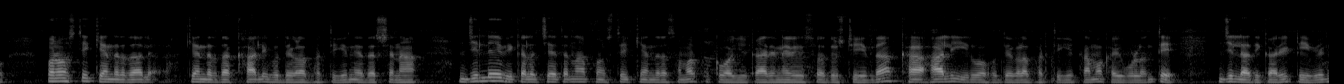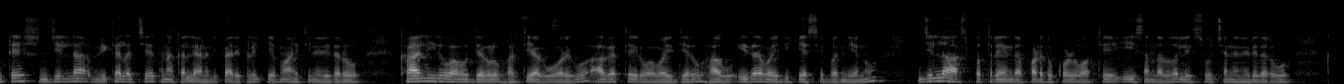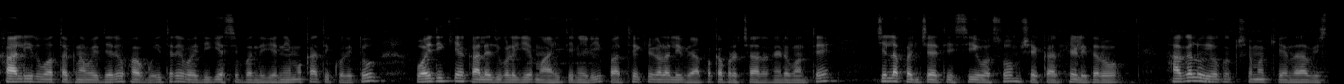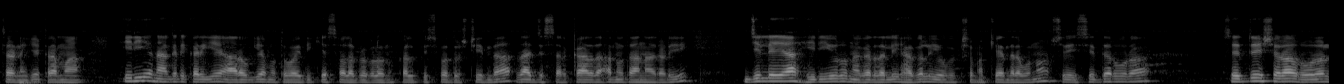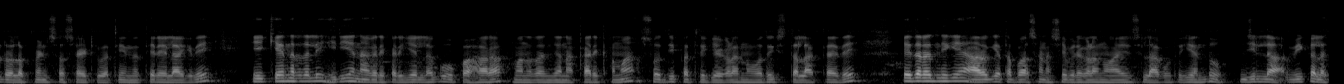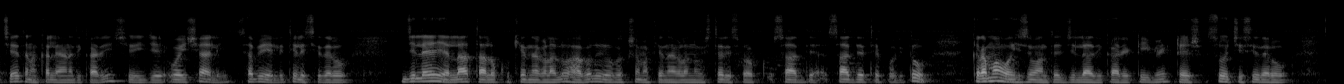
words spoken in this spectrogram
ವನೌಷಧಿ ಕೇಂದ್ರದ ಕೇಂದ್ರದ ಖಾಲಿ ಹುದ್ದೆಗಳ ಭರ್ತಿಗೆ ನಿದರ್ಶನ. ಜಿಲ್ಲೆ ವಿಕಲಚೇತನ ಪುನಸ್ತಿ ಕೇಂದ್ರ ಸಮರ್ಪಕವಾಗಿ ಕಾರ್ಯನಿರ್ವಹಿಸುವ ದೃಷ್ಟಿಯಿಂದ ಖಾಲಿ ಇರುವ ಹುದ್ದೆಗಳ ಭರ್ತಿಗೆ ಕ್ರಮ ಕೈಗೊಳ್ಳುವಂತೆ ಜಿಲ್ಲಾಧಿಕಾರಿ ಟಿ ವೆಂಕಟೇಶ್, ಜಿಲ್ಲಾ ವಿಕಲಚೇತನ ಕಲ್ಯಾಣಾಧಿಕಾರಿಗಳಿಗೆ ಮಾಹಿತಿ ನೀಡಿದರು. ಖಾಲಿ ಇರುವ ಹುದ್ದೆಗಳು ಭರ್ತಿಯಾಗುವವರೆಗೂ ಅಗತ್ಯ ಇರುವ ವೈದ್ಯರು ಹಾಗೂ ಇತರ ವೈದ್ಯಕೀಯ ಸಿಬ್ಬಂದಿಯನ್ನು ಜಿಲ್ಲಾ ಆಸ್ಪತ್ರೆಯಿಂದ ಪಡೆದುಕೊಳ್ಳುವಂತೆ ಈ ಸಂದರ್ಭದಲ್ಲಿ ಸೂಚನೆ ನೀಡಿದರು. ಖಾಲಿ ಇರುವ ತಜ್ಞ ವೈದ್ಯರು ಹಾಗೂ ಇತರೆ ವೈದ್ಯಕೀಯ ಸಿಬ್ಬಂದಿಗೆ ನೇಮಕಾತಿ ಕುರಿತು ವೈದ್ಯಕೀಯ ಕಾಲೇಜುಗಳಿಗೆ ಮಾಹಿತಿ ನೀಡಿ ಪತ್ರಿಕೆಗಳಲ್ಲಿ ವ್ಯಾಪಕ ಪ್ರಚಾರ ನೀಡುವಂತೆ ಜಿಲ್ಲಾ ಪಂಚಾಯಿತಿ ಸಿಇಒ ಸೋಮಶೇಖರ್ ಹೇಳಿದರು. ಹಗಲು ಯೋಗಕ್ಷೇಮ ಕೇಂದ್ರ ವಿಸ್ತರಣೆಗೆ ಕ್ರಮ ಹಿರಿಯ ನಾಗರಿಕರಿಗೆ ಆರೋಗ್ಯ ಮತ್ತು ವೈದ್ಯಕೀಯ ಸೌಲಭ್ಯಗಳನ್ನು ಕಲ್ಪಿಸುವ ದೃಷ್ಟಿಯಿಂದ ರಾಜ್ಯ ಸರ್ಕಾರದ ಅನುದಾನದಡಿ ಜಿಲ್ಲೆಯ ಹಿರಿಯೂರು ನಗರದಲ್ಲಿ ಹಗಲು ಯೋಗಕ್ಷೇಮ ಕೇಂದ್ರವನ್ನು Shri Siddarura Siddeshwara rural development society ವತಿಯಿಂದ ತೆರೆಯಲಾಗಿದೆ. ಈ ಕೇಂದ್ರದಲ್ಲಿ ಹಿರಿಯ ನಾಗರಿಕರಿಗೆ ಲಘು ಉಪಹಾರ, ಮನೋರಂಜನಾ ಕಾರ್ಯಕ್ರಮ, ಸುದ್ದಿ ಪತ್ರಿಕೆಗಳನ್ನು ಒದಗಿಸಲಾಗ್ತಾ ಇದೆ. ಇದರೊಂದಿಗೆ ಆರೋಗ್ಯ ತಪಾಸಣಾ ಶಿಬಿರಗಳನ್ನು ಆಯೋಜಿಸಲಾಗುವುದು ಎಂದು ಜಿಲ್ಲಾ ವಿಕಲಚೇತನ ಕಲ್ಯಾಣಾಧಿಕಾರಿ ಶ್ರೀ ಜೆ ವೈಶಾಲಿ ಸಭೆಯಲ್ಲಿ ತಿಳಿಸಿದರು. ಜಿಲ್ಲೆಯ ಎಲ್ಲ ತಾಲೂಕು ಕೇಂದ್ರಗಳಲ್ಲೂ ಹಗಲು ಯೋಗಕ್ಷೇಮ ಕೇಂದ್ರಗಳನ್ನು ವಿಸ್ತರಿಸುವ ಸಾಧ್ಯ, ಸಾಧ್ಯತೆ ಕುರಿತು ಕ್ರಮ ವಹಿಸುವಂತೆ ಜಿಲ್ಲಾಧಿಕಾರಿ ಟಿ. ವೆಂಕಟೇಶ್ ಸೂಚಿಸಿದರು.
